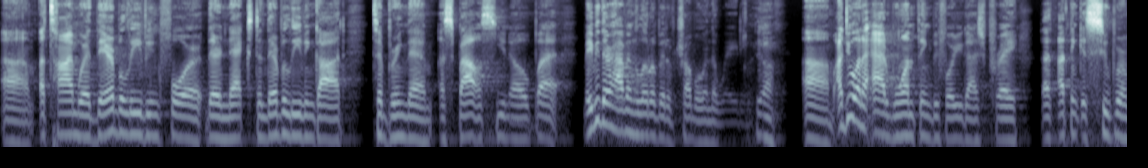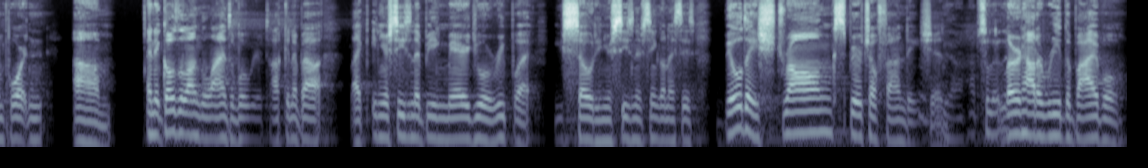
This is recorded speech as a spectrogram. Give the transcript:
um, a time where they're believing for their next and they're believing God to bring them a spouse, you know, but maybe they're having a little bit of trouble in the waiting. Yeah. Um, I do want to add one thing before you guys pray that I think is super important. Um, and it goes along the lines of what we were talking about. Like in your season of being married, you will reap what you sowed in your season of singleness is build a strong spiritual foundation. Yeah. Absolutely. Learn how to read the Bible,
